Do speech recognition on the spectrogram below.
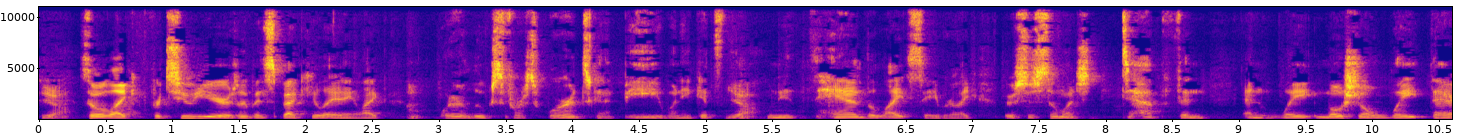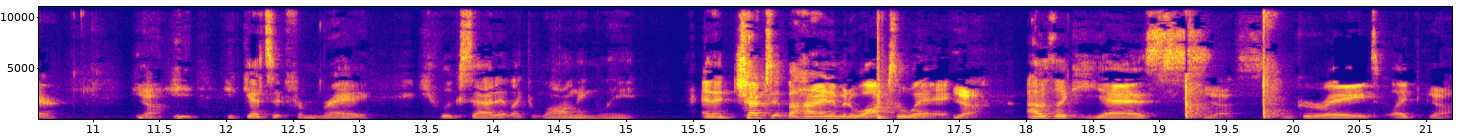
Yeah, So, like for two years, we've been speculating, like, what are Luke's first words going to be when he gets, the, when he handed the lightsaber? Like, there's just so much depth and and weight, emotional weight there. He, Yeah. he he gets it from Rey. He looks at it like longingly, and then chucks it behind him and walks away. yeah, I was like, yes, Yes. great. Like, Yeah.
